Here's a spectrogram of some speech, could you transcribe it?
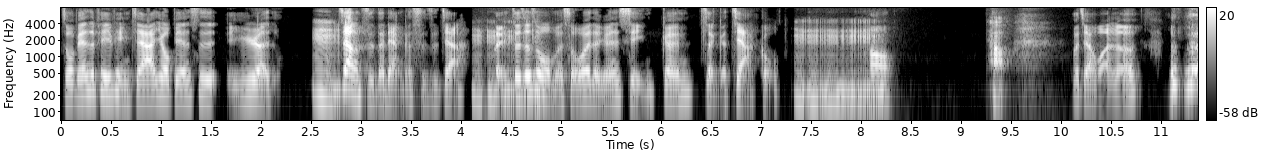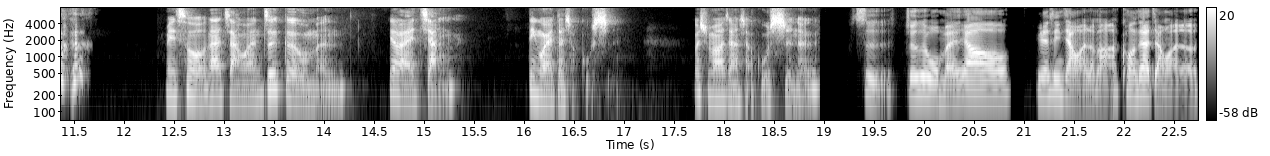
左边是批评家，右边是愚人。嗯，这样子的两个十字架，嗯嗯，对，这就是我们所谓的原型跟整个架构。嗯嗯嗯嗯，好，好，我讲完了。没错，那讲完这个，我们要来讲另外一段小故事。为什么要讲小故事呢？是，就是我们要原型讲完了嘛，框架讲完了，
